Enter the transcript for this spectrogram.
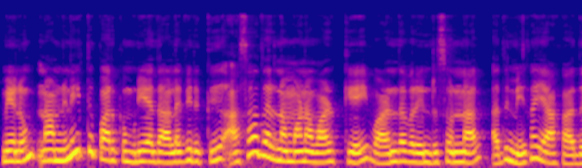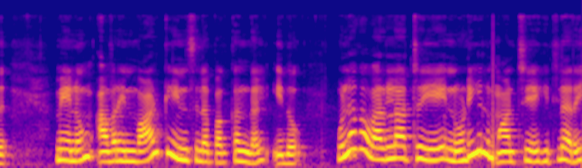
மேலும் நாம் நினைத்து பார்க்க முடியாத அளவிற்கு அசாதாரணமான வாழ்க்கையை வாழ்ந்தவர் என்று சொன்னால் அது மிகையாகாது. மேலும் அவரின் வாழ்க்கையின் சில பக்கங்கள் இதோ. உலக வரலாற்றையே நொடியில் மாற்றிய ஹிட்லரை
